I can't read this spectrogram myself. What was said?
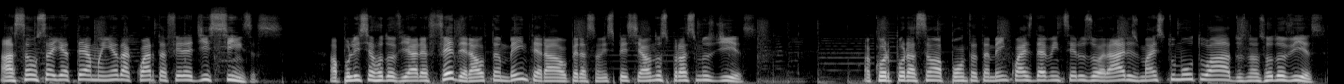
A ação segue até amanhã da quarta-feira de cinzas. A Polícia Rodoviária Federal também terá a operação especial nos próximos dias. A corporação aponta também quais devem ser os horários mais tumultuados nas rodovias,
